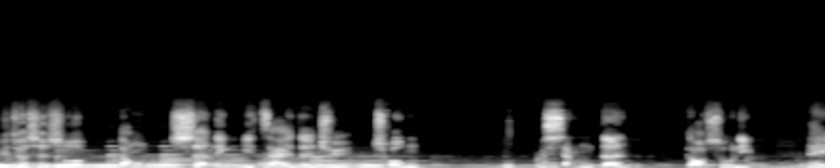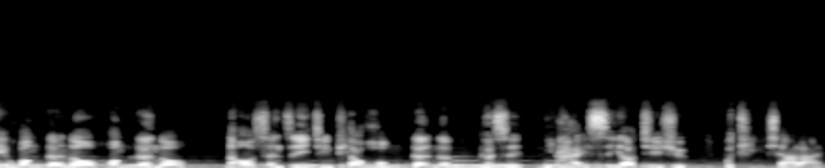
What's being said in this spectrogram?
也就是说，当圣灵一再的去从响灯告诉你。黑黄灯哦，黄灯哦，然后甚至已经跳红灯了，可是你还是要继续，你不停下来，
